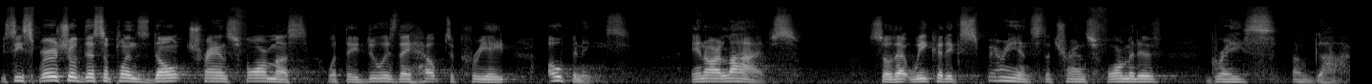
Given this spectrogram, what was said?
You see, spiritual disciplines don't transform us. What they do is they help to create openings in our lives so that we could experience the transformative grace of God.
